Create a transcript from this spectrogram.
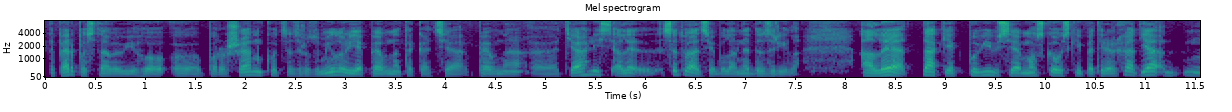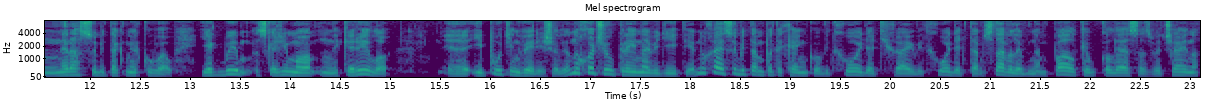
Тепер поставив його е, Порошенко. Це зрозуміло, є певна така ця певна е, тяглість, але ситуація була недозріла. Але так як повівся московський патріархат, я не раз собі так міркував. Якби, скажімо, Кирило е, і Путін вирішили, ну хоче Україна відійти, ну хай собі там потихеньку відходять, хай відходять, там ставили б нам палки в колеса, звичайно.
